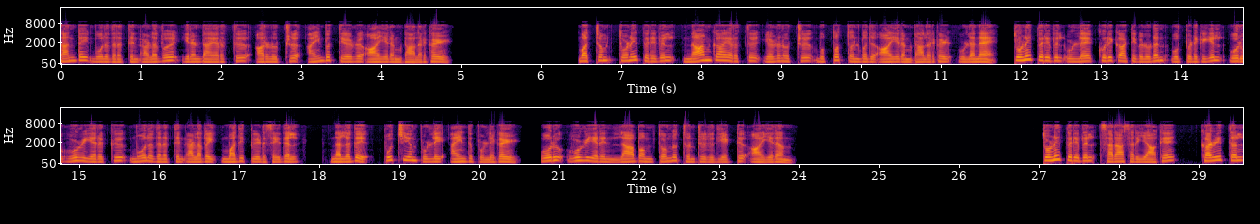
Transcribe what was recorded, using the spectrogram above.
சந்தை மூலதனத்தின் அளவு இரண்டாயிரத்து அறுநூற்று ஐம்பத்தேழு ஆயிரம் டாலர்கள். மற்றும் துணைப்பிரிவில் நான்காயிரத்து எழுநூற்று முப்பத்தொன்பது ஆயிரம் டாலர்கள் உள்ளன. துணைப்பிரிவில் உள்ள குறிகாட்டிகளுடன் ஒப்பிடுகையில் ஒரு ஊழியருக்கு மூலதனத்தின் அளவை மதிப்பீடு செய்தல் நல்லது. பூஜ்ஜியம் புள்ளி ஐந்து புள்ளிகள். ஒரு ஊழியரின் லாபம் தொன்னூற்றொன்று எட்டு ஆயிரம். துணைப்பிரிவில் சராசரியாக கழித்தல்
